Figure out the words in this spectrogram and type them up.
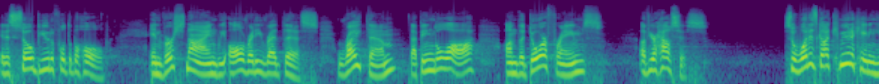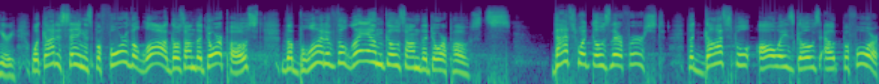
It is so beautiful to behold. In verse 9, we already read this Write them, that being the law, on the door frames of your houses. So, what is God communicating here? What God is saying is before the law goes on the doorpost, the blood of the Lamb goes on the doorposts. That's what goes there first. The gospel always goes out before.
